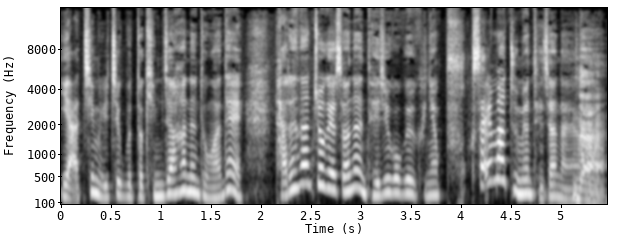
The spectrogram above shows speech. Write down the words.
이 아침 일찍부터 김장하는 동안에 다른 한쪽에서는 돼지고기를 그냥 푹 삶아두면 되잖아요. 네.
